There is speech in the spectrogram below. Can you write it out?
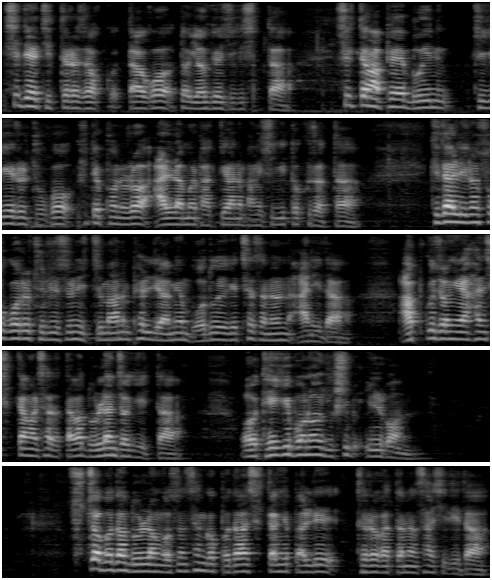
시대에 뒤떨어졌다고 또 여겨지기 쉽다. 식당 앞에 무인 기계를 두고 휴대폰으로 알람을 받게 하는 방식이 또 그렇다. 기다리는 수고를 줄일 수는 있지만 편리함이 모두에게 최선은 아니다. 압구정의 한 식당을 찾았다가 놀란 적이 있다. 어, 대기번호 61번. 숫자보다 놀란 것은 생각보다 식당이 빨리 들어갔다는 사실이다.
